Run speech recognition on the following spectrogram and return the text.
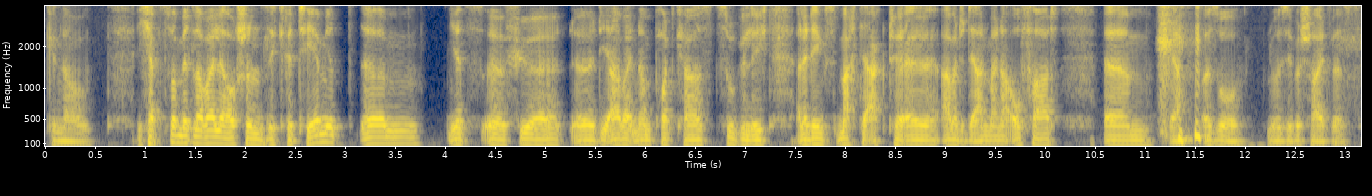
Genau. Ich habe zwar mittlerweile auch schon einen Sekretär mit ähm, jetzt äh, für äh, die Arbeiten am Podcast zugelegt. Allerdings macht er aktuell, arbeitet er an meiner Auffahrt. Ähm, ja, also nur, dass ihr Bescheid wisst.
